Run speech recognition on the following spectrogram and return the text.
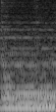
Bye.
